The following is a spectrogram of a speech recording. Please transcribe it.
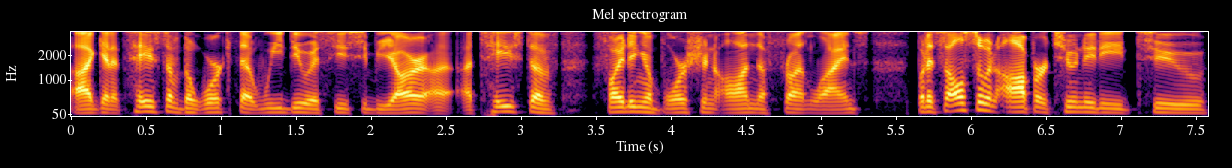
uh, get a taste of the work that we do at CCBR, a, a, taste of fighting abortion on the front lines. But it's also an opportunity to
